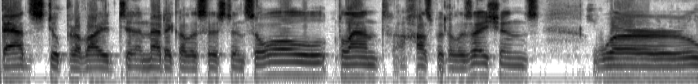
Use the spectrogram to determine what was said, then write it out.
beds to provide medical assistance. All planned hospitalizations were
